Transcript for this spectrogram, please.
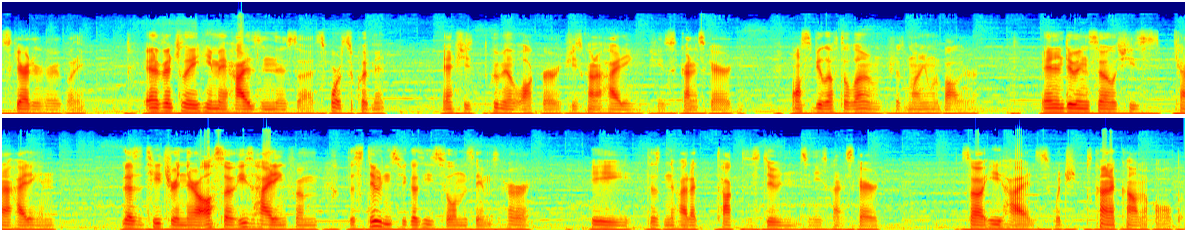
scared of everybody? And eventually Hime hides in this uh, sports equipment and she's in the locker. and She's kind of hiding. She's kind of scared. Wants to be left alone. She doesn't want anyone to bother her. And in doing so, she's kind of hiding. And there's a teacher in there also. He's hiding from the students because he's feeling the same as her. He doesn't know how to talk to students, and he's kind of scared. So he hides, which is kind of comical, but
